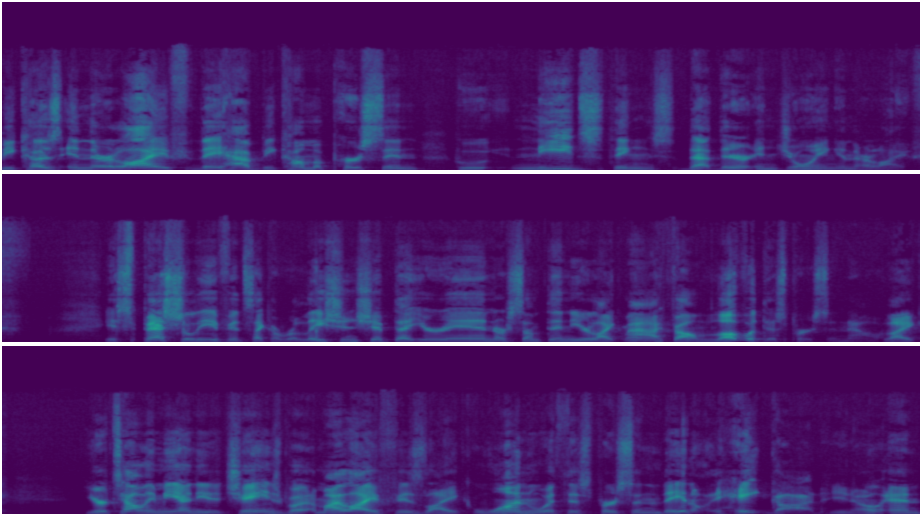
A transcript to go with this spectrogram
Because in their life, they have become a person who needs things that they're enjoying in their life. Especially if it's like a relationship that you're in or something, you're like, man, I fell in love with this person now. Like, you're telling me I need to change, but my life is like one with this person. They don't, they hate God, you know? And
